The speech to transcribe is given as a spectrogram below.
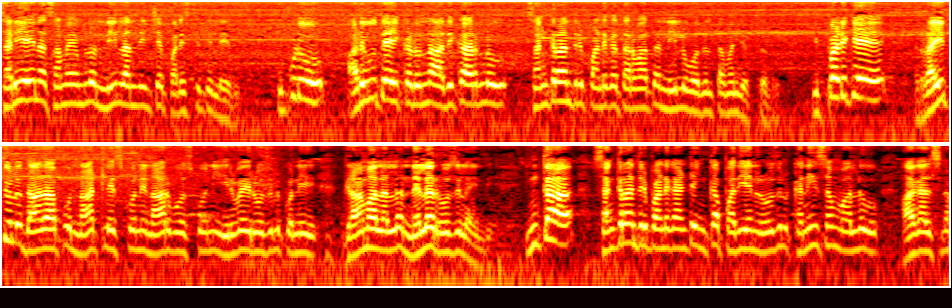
సరి అయిన సమయంలో నీళ్ళు అందించే పరిస్థితి లేదు. ఇప్పుడు అడిగితే ఇక్కడ ఉన్న అధికారులు సంక్రాంతి పండుగ తర్వాత నీళ్ళు వదులుతామని చెప్తారు. ఇప్పటికే రైతులు దాదాపు నాట్లేసుకొని నారు పోసుకొని ఇరవై రోజులు కొన్ని గ్రామాలల్లో నెల రోజులైంది. ఇంకా సంక్రాంతి పండుగ అంటే ఇంకా పదిహేను రోజులు కనీసం వాళ్ళు ఆగాల్సిన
